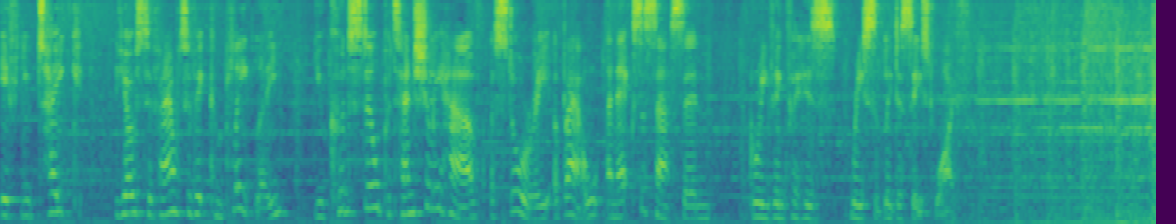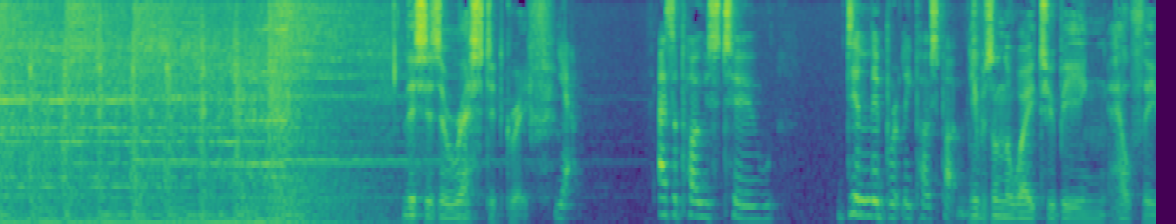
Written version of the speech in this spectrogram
If you take Yosef out of it completely, you could still potentially have a story about an ex assassin grieving for his recently deceased wife. This is arrested grief. Yeah. As opposed to deliberately postponed. He was on the way to being healthy,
